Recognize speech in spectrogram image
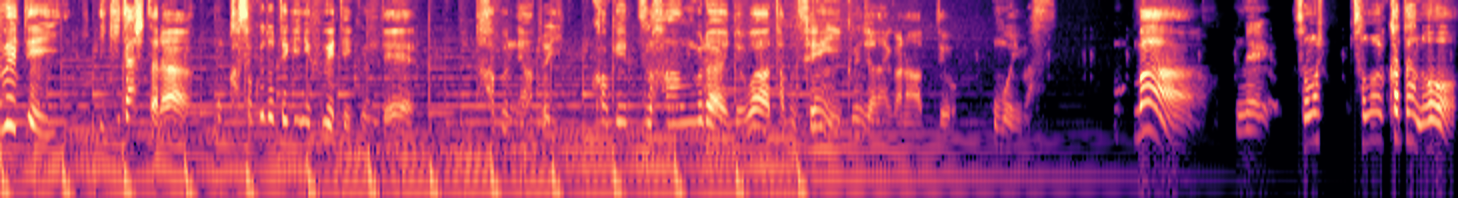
増えていきだしたらもう加速度的に増えていくんで多分ねあと1ヶ月半ぐらいでは多分1000いくんじゃないかなって思います。まあね、その、その方の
